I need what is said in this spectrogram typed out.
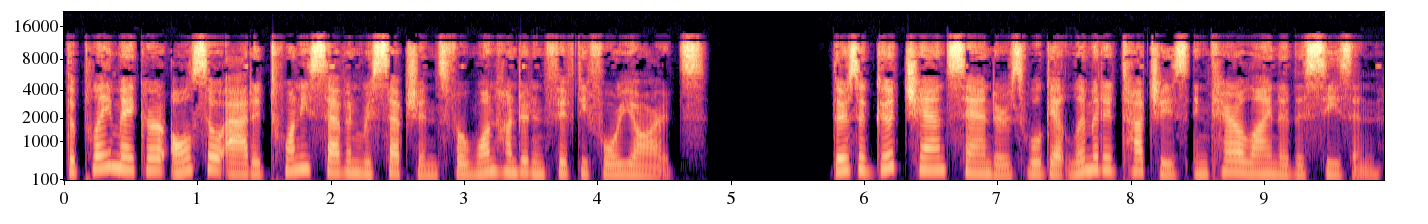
The playmaker also added 27 receptions for 154 yards. There's a good chance Sanders will get limited touches in Carolina this season.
